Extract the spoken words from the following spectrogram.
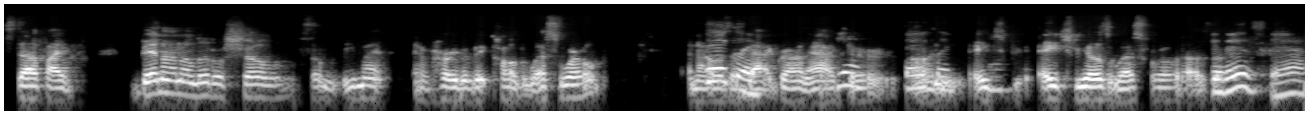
stuff. I've been on a little show, some you might have heard of it called Westworld, and I was a background actor yeah, on HBO, HBO's Westworld. it a, is, yeah.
